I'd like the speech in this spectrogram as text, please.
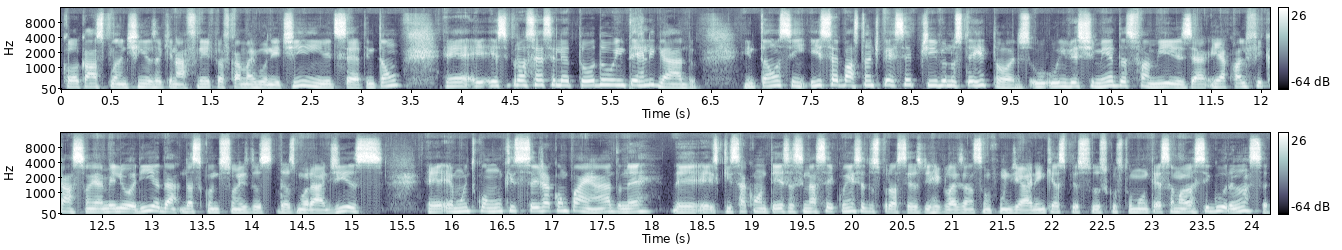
colocar umas plantinhas aqui na frente para ficar mais bonitinho, etc. Então, é, esse processo ele é todo interligado. Então, assim, isso é bastante perceptível nos territórios. O, o investimento das famílias e a, e a, qualificação e a melhoria da, das condições das, moradias é, é muito comum que isso seja acompanhado, né? É, que isso aconteça assim, na sequência dos processos de regularização fundiária, em que as pessoas costumam ter essa maior segurança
